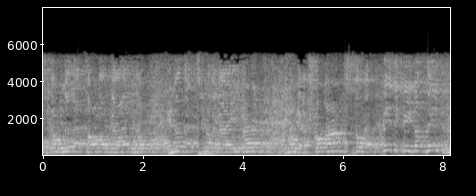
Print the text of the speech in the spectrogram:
You know, you're not that tall of a guy, you know, you're not that thin of a guy either. You know, you have short arms. You uh, basically, you're not made to do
